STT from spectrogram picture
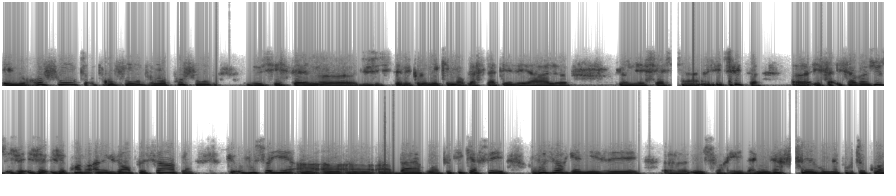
et une refonte profonde, vraiment profonde du système, euh, du système économique qui met en place la TVA, le, l'ONFS, ainsi de suite. Euh, et, ça, et, ça, va juste. Je, je, je, vais prendre un exemple simple. Que vous soyez un, un, un bar ou un petit café, vous organisez euh, une soirée d'anniversaire ou n'importe quoi.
